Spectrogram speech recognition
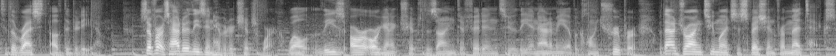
to the rest of the video. So first, how do these inhibitor chips work? Well, these are organic chips designed to fit into the anatomy of a clone trooper without drawing too much suspicion from medtechs.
